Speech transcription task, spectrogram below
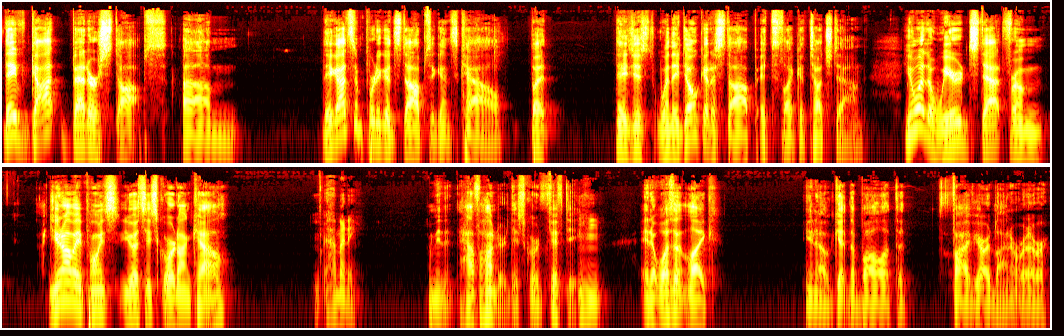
They've got better stops. Um, they got some pretty good stops against Cal, but they just, when they don't get a stop, it's like a touchdown. You know what a weird stat from, you know how many points USC scored on Cal? How many? I mean, half a hundred. They scored 50. Mhm. And it wasn't like, you know, getting the ball at the five yard line or whatever.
